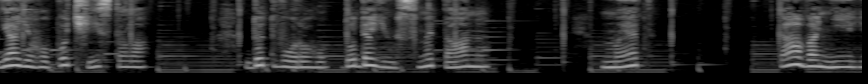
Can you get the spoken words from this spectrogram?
Я його почистила. До творогу додаю сметану, мед та ваніль.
